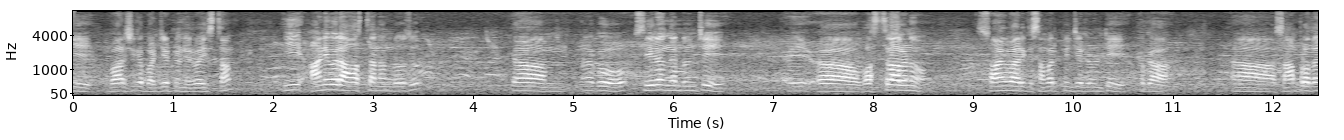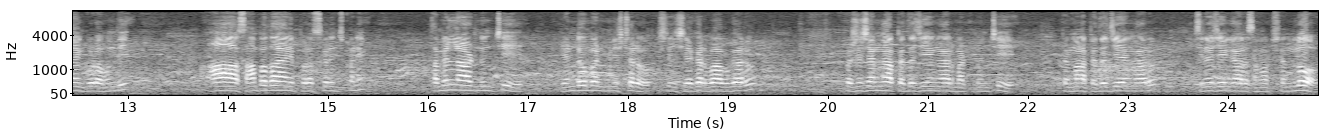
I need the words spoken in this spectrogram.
ఈ వార్షిక బడ్జెట్ను నిర్వహిస్తాం. ఈ ఆనివర ఆస్థానం రోజు మనకు శ్రీరంగం నుంచి వస్త్రాలను స్వామివారికి సమర్పించేటువంటి ఒక సాంప్రదాయం కూడా ఉంది. ఆ సాంప్రదాయాన్ని పురస్కరించుకొని తమిళనాడు నుంచి ఎండోమెంట్ మినిస్టరు శ్రీ శేఖర్ బాబు గారు ప్రశంసంగా పెద్దజీయం గారి మట్టి నుంచి మన పెద్దజీయం గారు చిన్నజీయం గారి సమక్షంలో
